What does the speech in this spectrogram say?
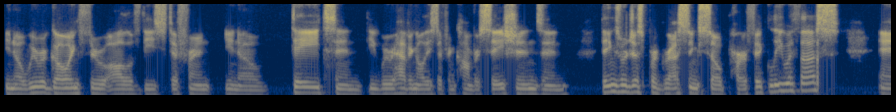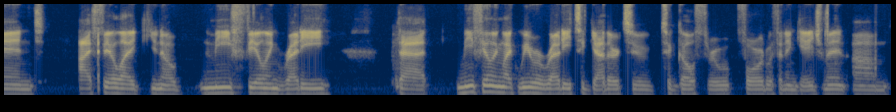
you know, we were going through all of these different, you know, dates and we were having all these different conversations and things were just progressing so perfectly with us. And I feel like, you know, me feeling ready that me feeling like we were ready together to to go through forward with an engagement um,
